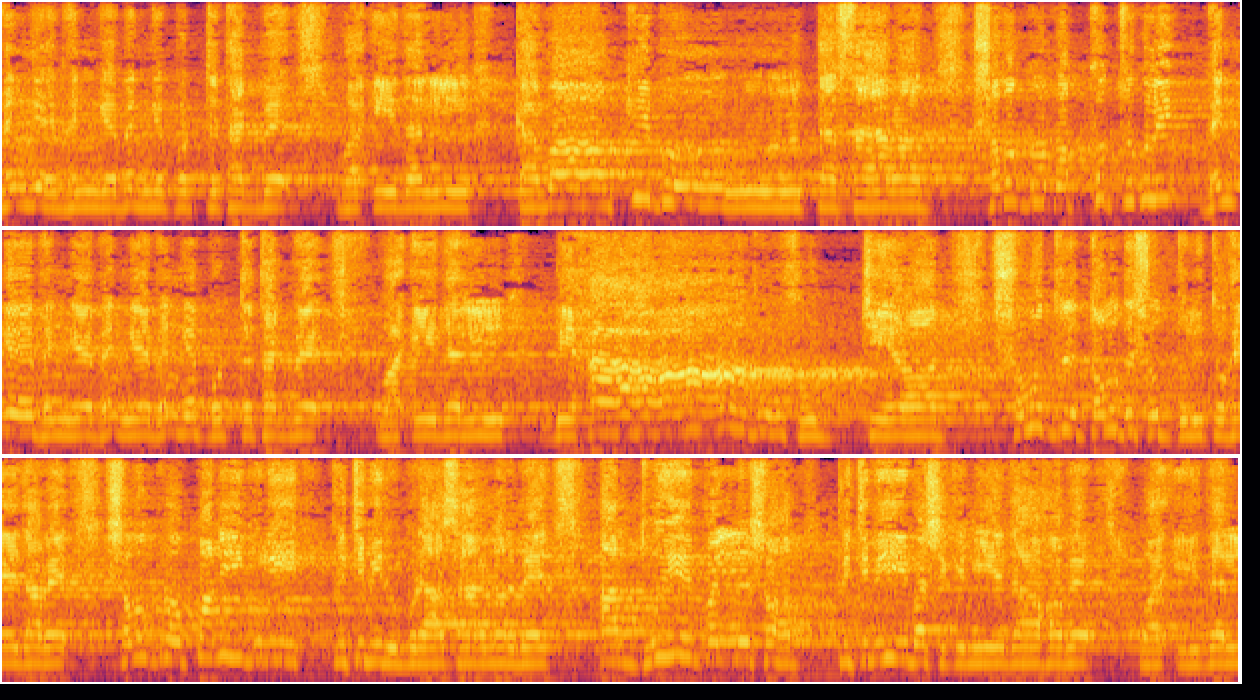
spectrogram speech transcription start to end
ভেঙ্গে ভেঙ্গে ভেঙ্গে পড়তে থাকবে। সমগ্র নক্ষত্রগুলি ভেঙ্গে ভেঙ্গে ভেঙ্গে ভেঙ্গে পড়তে থাকবে। ইদাল বিহারু। ফুজ্জিরাত সমুদ্রের তলদেশ উদ্দোলিত হয়ে যাবে। সমগ্র পানিগুলি পৃথিবীর উপরে আসার মারবে। আর ধুয়ে সব পৃথিবীবাসীকে নিয়ে যাওয়া হবে। ইদাল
